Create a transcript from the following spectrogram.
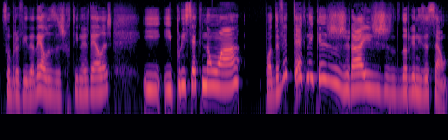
sobre a vida delas, as rotinas delas, e, e por isso é que não há Pode haver técnicas gerais de organização,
